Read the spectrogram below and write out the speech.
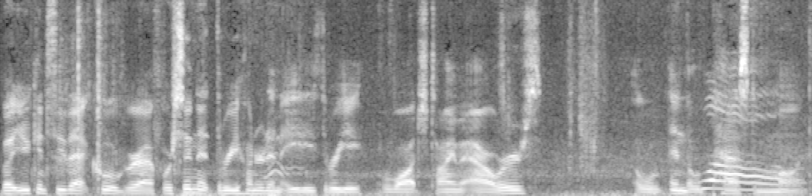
but you can see that cool graph. We're sitting at 383 watch time hours oh, in the past month.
